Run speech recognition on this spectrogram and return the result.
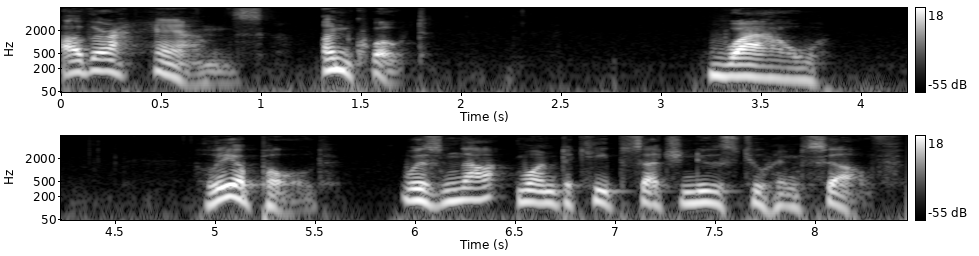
other hands. Unquote. Wow. Leopold was not one to keep such news to himself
